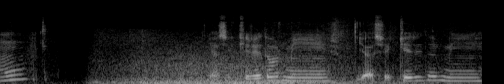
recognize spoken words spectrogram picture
¿Mm? Ya se quiere dormir, ya se quiere dormir.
